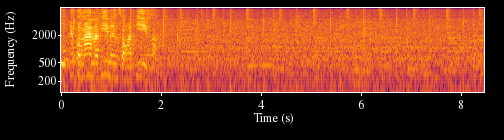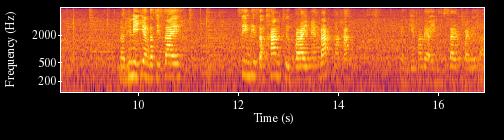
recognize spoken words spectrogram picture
สุกคุณซุปแค่ประมาณนาทีหนึ่งสองนาทีค่ะแล้วที่นี้เอียงกับสีไซสิ่งที่สำคัญคือใบแมงลักนะคะอย่างเก็บมาแล้วอย่างนี้ใส่ลงไปเลยค่ะ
